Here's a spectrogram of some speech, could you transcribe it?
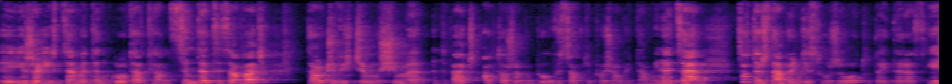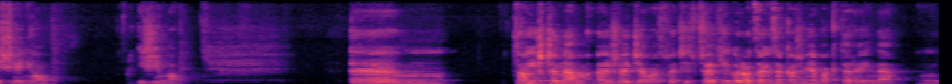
Jeżeli chcemy ten glutation syntetyzować, to oczywiście musimy dbać o to, żeby był wysoki poziom witaminy C, co też nam będzie służyło tutaj teraz jesienią i zimą. Co jeszcze nam e, źle działa? Słuchajcie, wszelkiego rodzaju zakażenia bakteryjne, mm,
